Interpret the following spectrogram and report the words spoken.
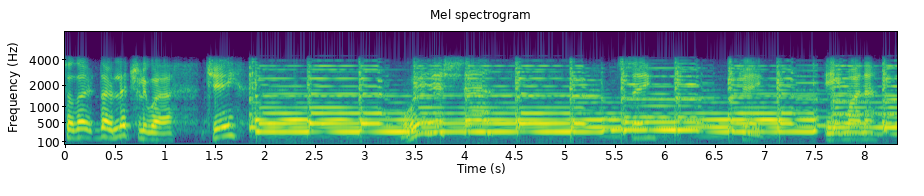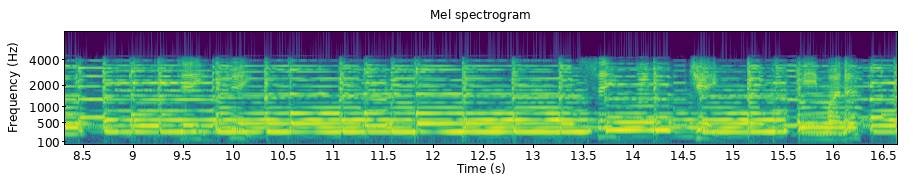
So they they literally were G, wish C, G, E minor, D, G, C, G, E minor, D,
